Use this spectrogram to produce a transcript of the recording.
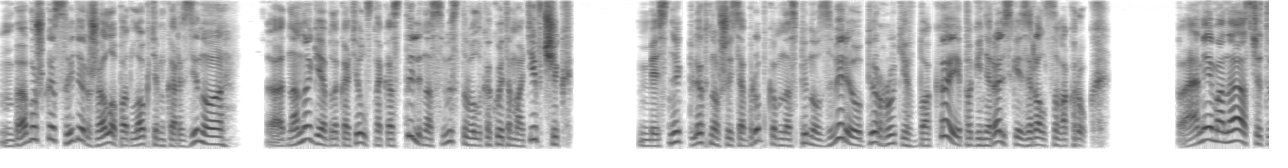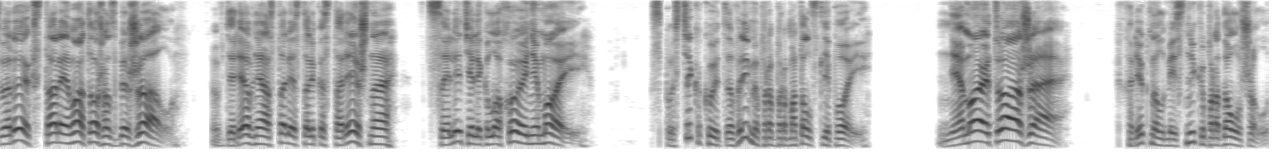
Бабушка Сы держала под локтем корзину, одноногий облокотился на костыль и насвистывал какой-то мотивчик. Мясник, плюхнувшись обрубком на спину зверя, упер руки в бока и по-генеральски озирался вокруг. «Помимо нас четверых, старый ма тоже сбежал. В деревне остались только старейшина, целитель глухой и немой». Спустя какое-то время пробормотал слепой. «Немой тоже!» — хрюкнул мясник и продолжил.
